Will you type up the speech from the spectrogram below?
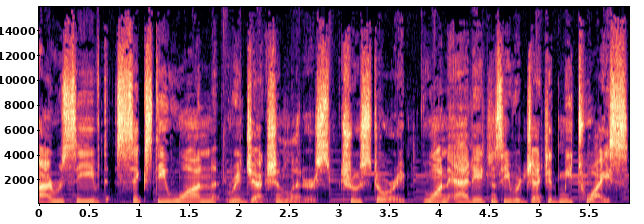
I received 61 rejection letters. True story. One ad agency rejected me twice.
